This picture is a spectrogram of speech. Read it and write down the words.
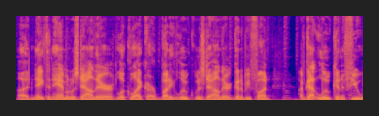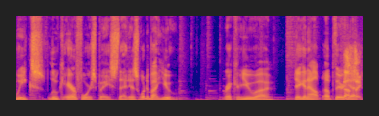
Uh, Nathan Hammond was down there. Looked like our buddy Luke was down there. Going to be fun. I've got Luke in a few weeks. Luke Air Force Base, that is. What about you, Rick? Are you uh, digging out up there Nothing. yet?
